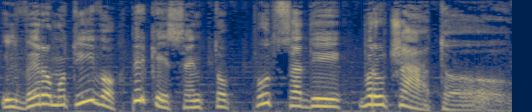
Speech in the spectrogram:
il vero motivo, perché sento puzza di bruciato?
